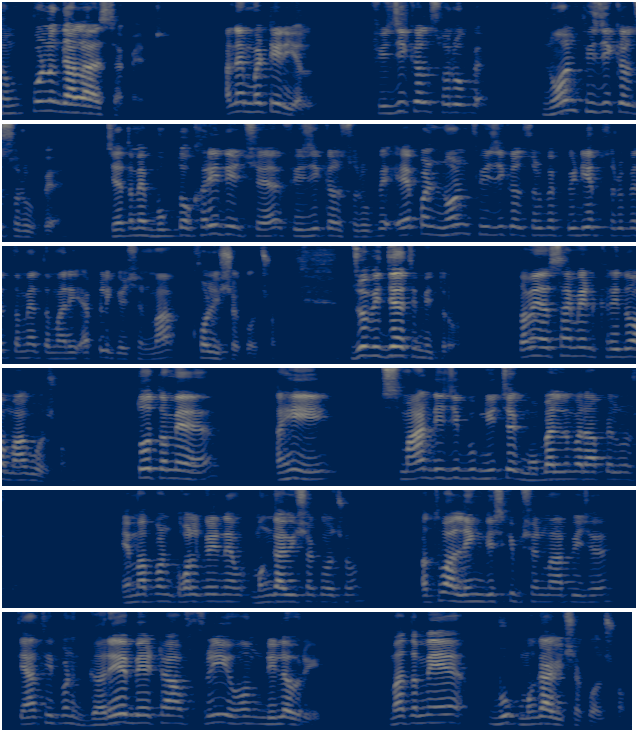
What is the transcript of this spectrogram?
સંપૂર્ણ ગાલા અસાઇનમેન્ટ અને મટીરિયલ ફિઝિકલ સ્વરૂપે નોન ફિઝિકલ સ્વરૂપે, જે તમે બુક તો ખરીદી છે ફિઝિકલ સ્વરૂપે, એ પણ નોન ફિઝિકલ સ્વરૂપે પીડીએફ સ્વરૂપે તમે તમારી એપ્લિકેશનમાં ખોલી શકો છો. જો વિદ્યાર્થી મિત્રો, તમે અસાઇનમેન્ટ ખરીદવા માંગો છો, તો તમે અહીં સ્માર્ટ ડીજી બુક નીચે એક મોબાઈલ નંબર આપેલો છે. એમાં પણ કોલ કરીને મંગાવી શકો છો. અથવા લિંક ડિસ્ક્રિપ્શનમાં આપી છે. ત્યાંથી પણ ઘરે બેઠા ફ્રી હોમ ડિલિવરીમાં તમે બુક મંગાવી શકો છો.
